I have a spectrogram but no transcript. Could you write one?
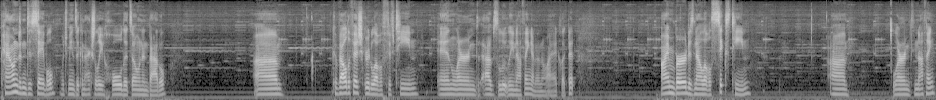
Pound and Disable, which means it can actually hold its own in battle. Um, Cavaldafish grew to level 15 and learned absolutely nothing. I don't know why I clicked it. I'm Bird is now level 16. Um, learned nothing.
